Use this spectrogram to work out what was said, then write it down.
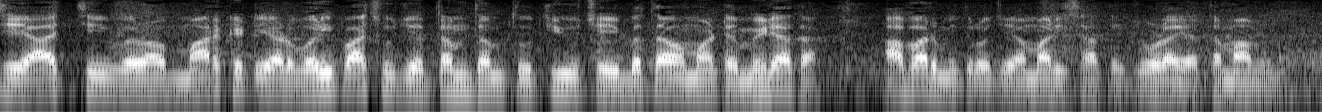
જે આજથી માર્કેટયાર્ડ માર્કેટ યાર્ડ વળી પાછું જે ધમધમતું થયું છે, એ બતાવવા માટે મળ્યા હતા. આભાર મિત્રો જે અમારી સાથે જોડાયા તમામનો.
